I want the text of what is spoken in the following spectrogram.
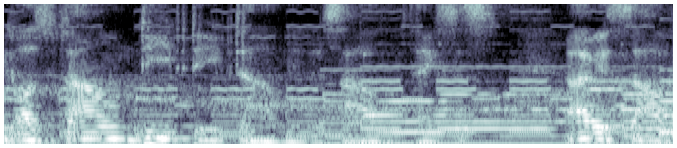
It was down deep, deep down in the south of Texas. I was out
